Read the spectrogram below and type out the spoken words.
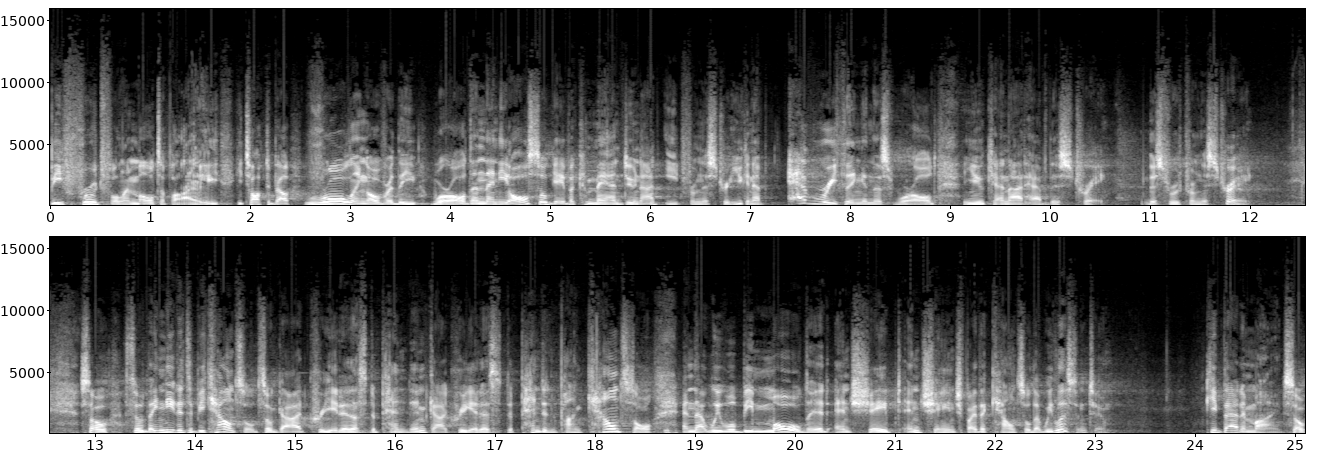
be fruitful and multiply. He, he talked about ruling over the world, and then he also gave a command do not eat from this tree. You can have everything in this world, you cannot have this tree, this fruit from this tree. So, so they needed to be counseled. So God created us dependent. God created us dependent upon counsel, and that we will be molded and shaped and changed by the counsel that we listen to. Keep that in mind. So,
